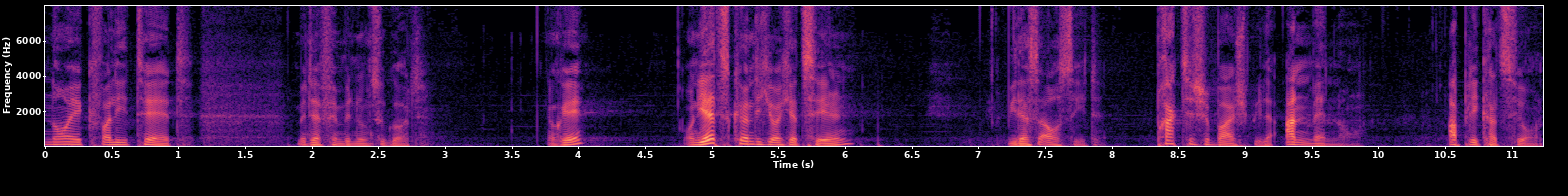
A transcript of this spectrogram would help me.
neue Qualität mit der Verbindung zu Gott. Okay? Und jetzt könnte ich euch erzählen, wie das aussieht. Praktische Beispiele, Anwendung, Applikation.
